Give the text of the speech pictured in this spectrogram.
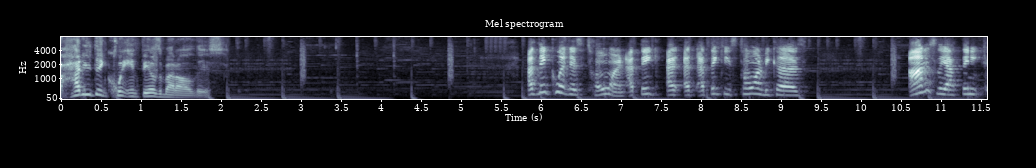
how do you think Quentin feels about all this? I think Quentin is torn. I think I, I, I think he's torn because honestly, I think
